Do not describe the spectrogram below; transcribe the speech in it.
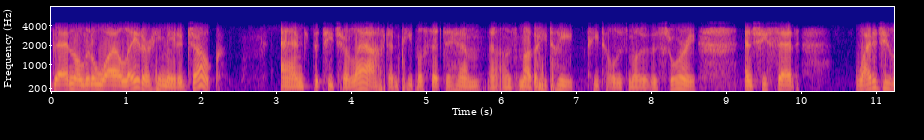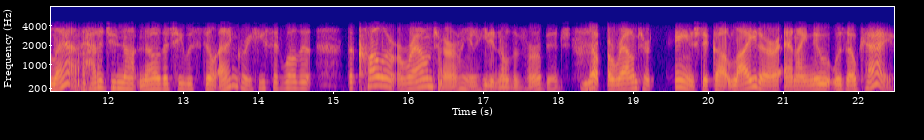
then a little while later, he made a joke and the teacher laughed and people said to him uh, his mother he, he he told his mother the story and she said why did you laugh how did you not know that she was still angry he said well the the color around her you know he didn't know the verbiage yep. around her changed it got lighter and i knew it was okay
